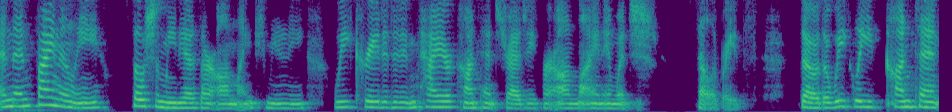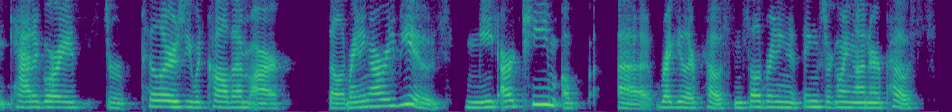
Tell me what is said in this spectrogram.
And then finally, social media is our online community. We created an entire content strategy for online in which celebrates. So, the weekly content categories or pillars, you would call them, are celebrating our reviews, meet our team uh, regular posts and celebrating that things are going on in our posts.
